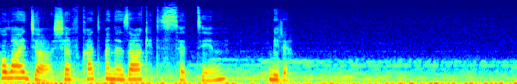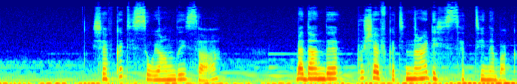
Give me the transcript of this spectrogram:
Kolayca şefkat ve nezaket hissettiğin biri. Şefkat hissi uyandıysa bedende bu şefkati nerede hissettiğine bak.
